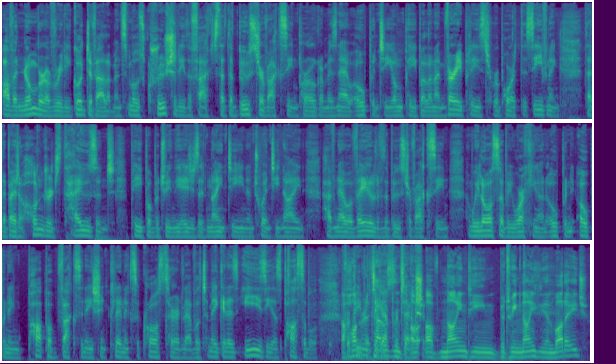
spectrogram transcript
of a number of really good developments, most crucially, the fact that the booster vaccine programme is now open to young people. And I'm very pleased to report this evening that about 100,000 people between the ages of 19 and 29 have now availed of the booster vaccine. And we'll also be working on open, opening pop up vaccination clinics across third level to make it as easy as possible for people to get protection. Of 19, between 19 and what age?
